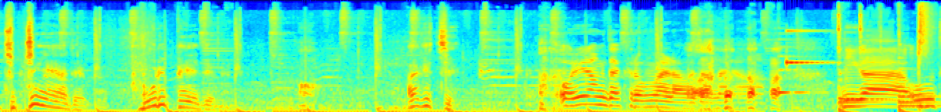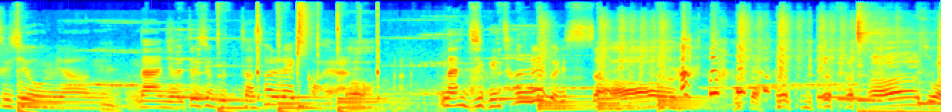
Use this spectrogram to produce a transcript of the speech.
집중해야 되고 몰입해야 되는. 어, 알겠지? 어린 왕자 그런 말 나오잖아요. 네가 오후 2시에 오면 난 12시부터 설렐 거야. 어. 난 지금 설레고 있어. 아, 아 좋아.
